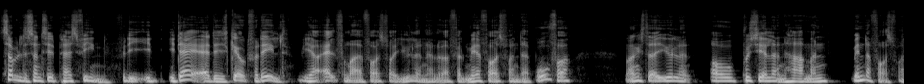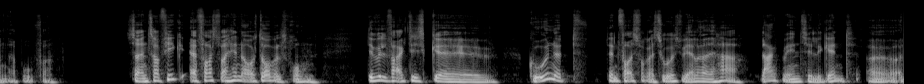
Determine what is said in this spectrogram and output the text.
så vil det sådan set passe fint. Fordi i, i dag er det skævt fordelt. Vi har alt for meget fosfor i Jylland, eller i hvert fald mere fosfor, end der er brug for mange steder i Jylland, og på Sjælland har man mindre fosfor, end der er brug for. Så en trafik af fosfor hen over Storbæltsbroen, det vil faktisk øh, kunne udnytte den fosforressource, vi allerede har, langt mere intelligent, og,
